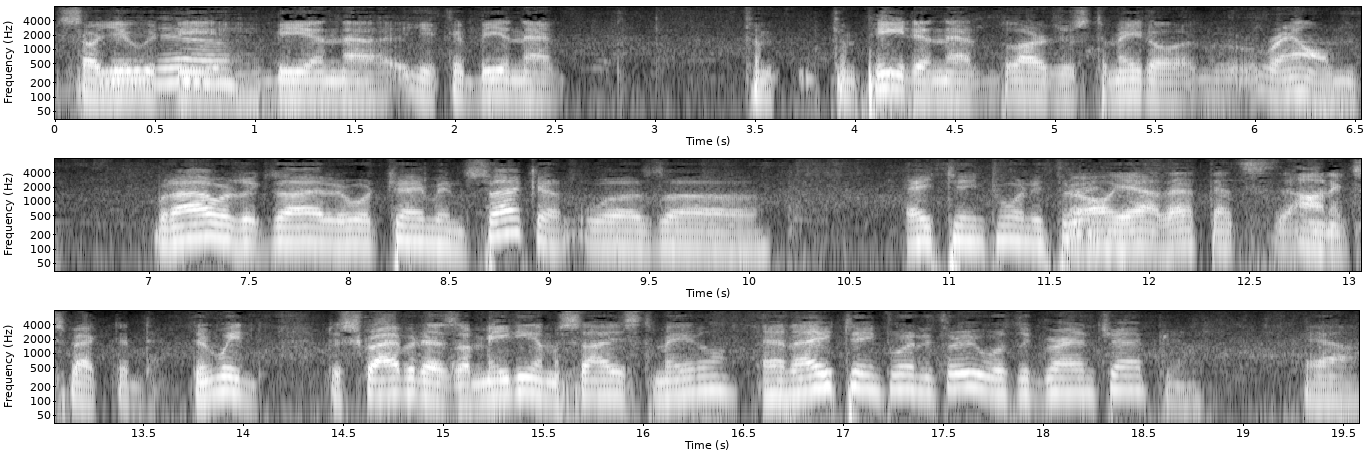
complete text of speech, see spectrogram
So you would Yeah. be be in that you could be in that com- compete in that largest tomato realm. but I was excited. What came in second was uh, 1823. Oh yeah, that that's unexpected. Didn't we describe it as a medium-sized tomato? and 1823 was the grand champion. Yeah,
